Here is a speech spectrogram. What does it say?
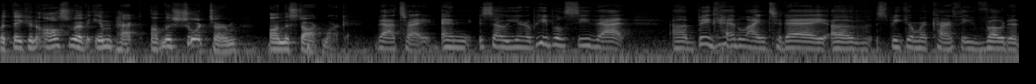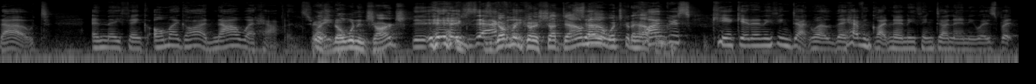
but they can also have impact on the short term on the stock market. That's right. And so, you know, people see that uh, big headline today of Speaker McCarthy voted out, and they think, oh my God, now what happens, right? no one in charge exactly. is the government going to shut down So now what's going to happen Congress can't get anything done. Well, they haven't gotten anything done anyways, but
